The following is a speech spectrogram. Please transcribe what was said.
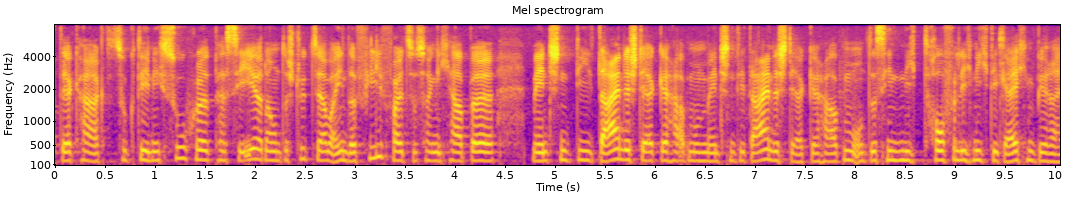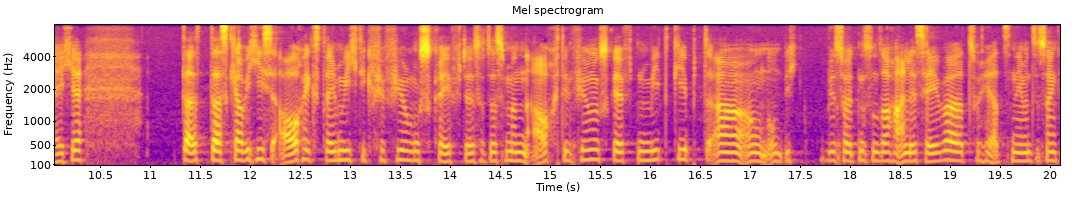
der Charakterzug, den ich suche per se oder unterstütze, aber in der Vielfalt zu sagen, ich habe Menschen, die da eine Stärke haben und Menschen, die da eine Stärke haben und das sind nicht, hoffentlich nicht die gleichen Bereiche das, das, glaube ich, ist auch extrem wichtig für Führungskräfte. Also, dass man auch den Führungskräften mitgibt äh, und, und ich, wir sollten es uns auch alle selber zu Herzen nehmen, zu sagen,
